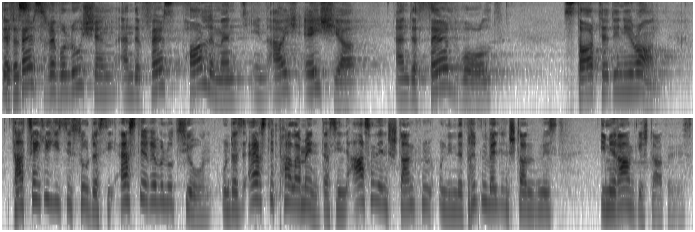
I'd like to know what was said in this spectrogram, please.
The first revolution and the first parliament in As- Asia and the third world started in Iran. Tatsächlich ist es so, dass die erste Revolution und das erste Parlament, das in Asien entstanden und in der dritten Welt entstanden ist, im Iran gestartet ist.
